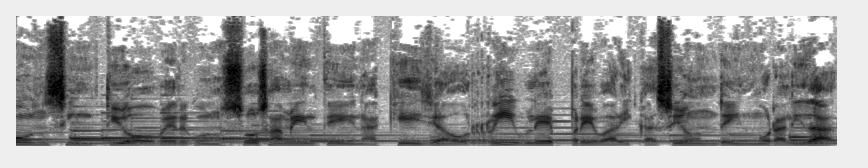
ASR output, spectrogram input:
consintió vergonzosamente en aquella horrible prevaricación de inmoralidad.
